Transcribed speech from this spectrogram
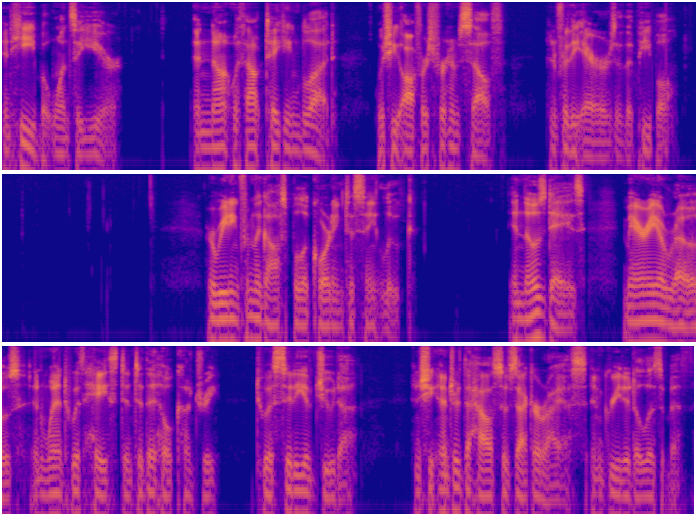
and he but once a year, and not without taking blood, which he offers for himself and for the errors of the people. A reading from the Gospel according to St. Luke. In those days, Mary arose and went with haste into the hill country to a city of Judah, and she entered the house of Zacharias and greeted Elizabeth.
